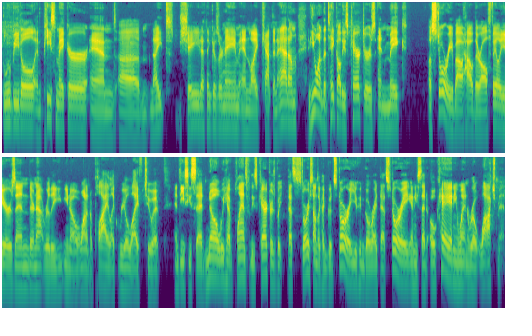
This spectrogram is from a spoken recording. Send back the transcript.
Blue Beetle and Peacemaker and um, Nightshade, I think is her name, and like Captain Atom. And he wanted to take all these characters and make a story about how they're all failures and they're not really, you know, wanted to apply like real life to it. And DC said, no, we have plans for these characters, but that story sounds like a good story. You can go write that story. And he said, okay. And he went and wrote Watchmen.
